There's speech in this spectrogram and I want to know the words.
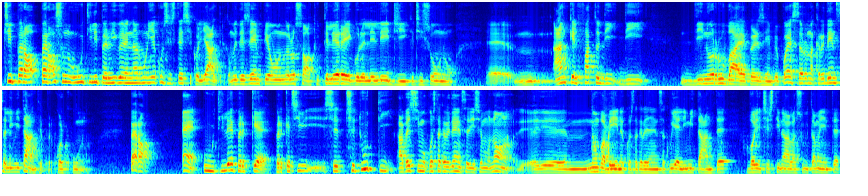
ci però, però, sono utili per vivere in armonia con se stessi e con gli altri, come ad esempio, non lo so, tutte le regole, le leggi che ci sono, ehm, anche il fatto di, di di non rubare, per esempio, può essere una credenza limitante per qualcuno, però è utile perché, perché ci, se, se, tutti avessimo questa credenza e diciamo no, eh, non va bene questa credenza qui, è limitante, voglio cestinarla assolutamente,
